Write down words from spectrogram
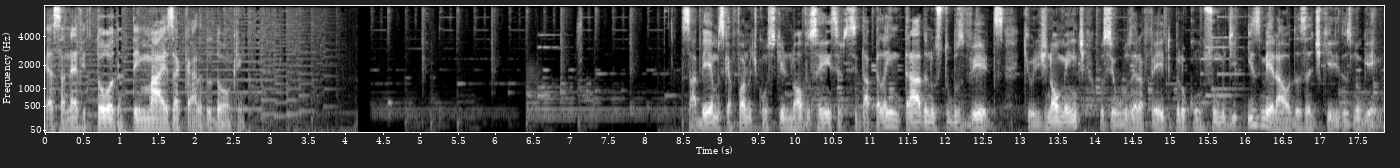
Essa neve toda tem mais a cara do Donkey. Sabemos que a forma de conseguir novos racers se dá pela entrada nos tubos verdes, que originalmente o seu uso era feito pelo consumo de esmeraldas adquiridas no game.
